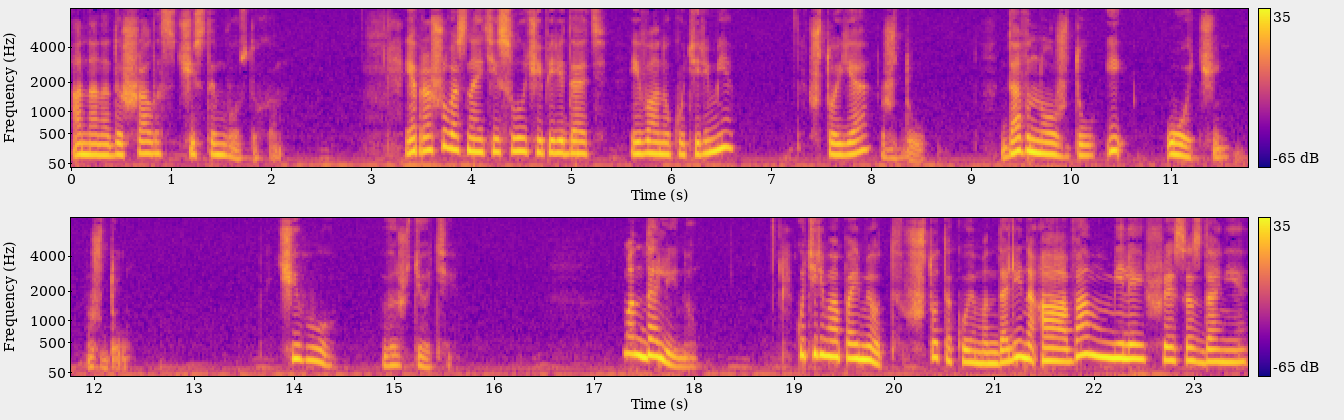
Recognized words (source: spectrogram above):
она надышалась чистым воздухом. Я прошу вас найти случай передать Ивану Кутереме, что я жду. Давно жду и очень жду. Чего вы ждете? Мандолину. Кутерема поймет, что такое мандолина, а вам, милейшее создание,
